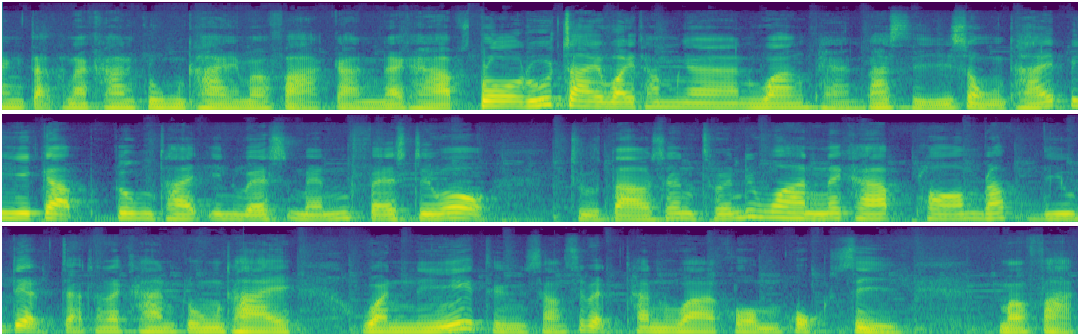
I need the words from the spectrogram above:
งๆ จากธนาคารกรุงไทยมาฝากกันนะครับ โปรรู้ใจวัยทำงานวางแผนภาษีส่งท้ายปีกับกรุงไทย Investment Festival 2021 นะครับ พร้อมรับดีลเด็ดจากธนาคารกรุงไทย วันนี้ถึง 31 ธันวาคม 64 มาฝาก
